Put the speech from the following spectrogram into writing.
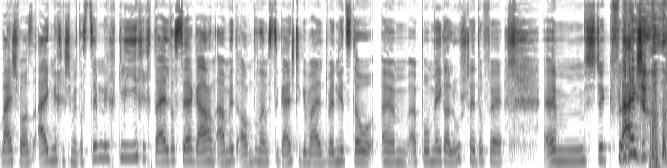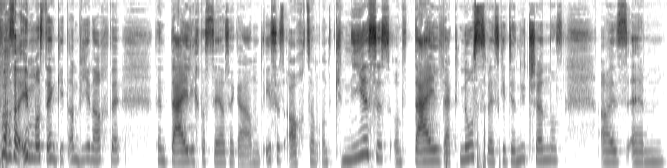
weißt du was, eigentlich ist mir das ziemlich gleich. Ich teile das sehr gern auch mit anderen aus der geistigen Welt. Wenn jetzt da ähm, jemand mega Lust hat auf ein ähm, Stück Fleisch oder was auch immer es dann gibt an Weihnachten, dann teile ich das sehr, sehr gern und esse es achtsam und genieße es und teile den Genuss, weil es gibt ja nichts Schöneres als ähm,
